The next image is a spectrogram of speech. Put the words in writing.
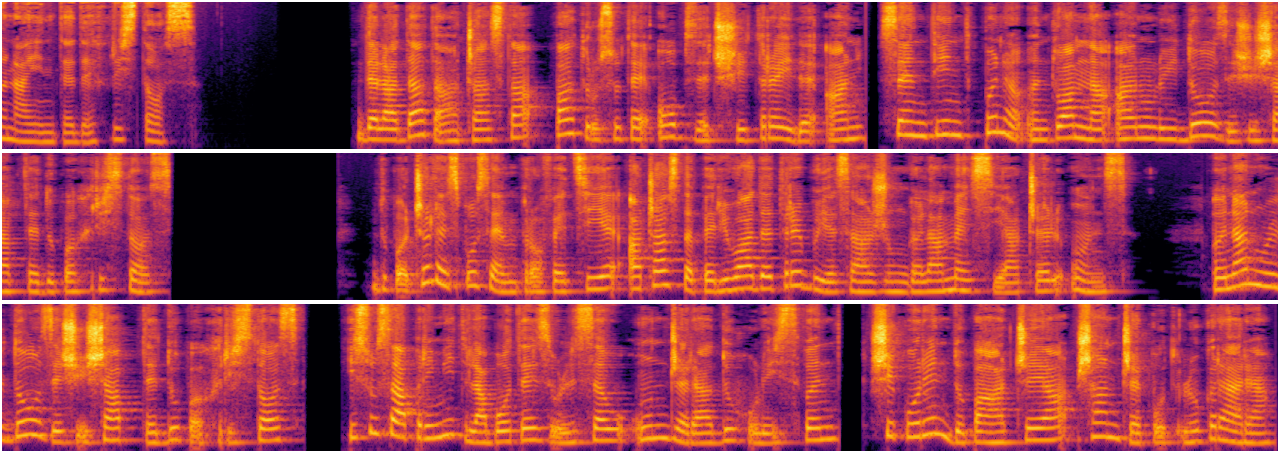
înainte de Hristos. De la data aceasta, 483 de ani se întind până în toamna anului 27 după Hristos. După cele spuse în profeție, această perioadă trebuie să ajungă la Mesia cel uns. În anul 27 după Hristos, Isus a primit la botezul său ungerea Duhului Sfânt și curând după aceea și-a început lucrarea.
